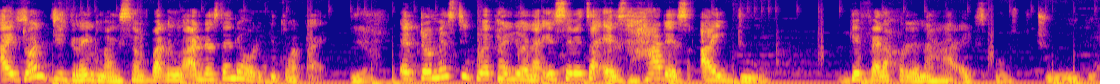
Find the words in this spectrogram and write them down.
I don't degrade myself, but understand how it guy. Yeah. A domestic worker Leona is as hard as I do. Ke fela gore yena ha exposed to media.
